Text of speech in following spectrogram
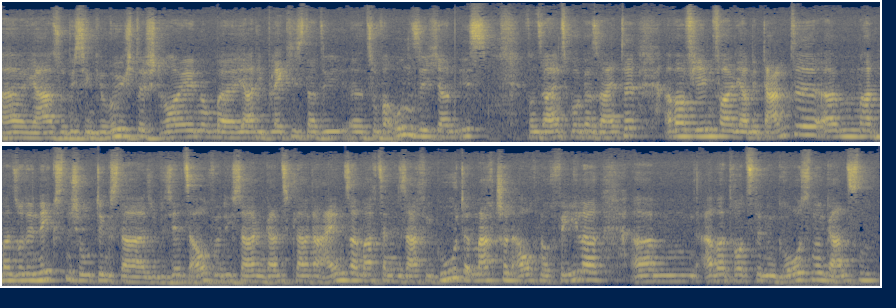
äh, ja, so ein bisschen Gerüchte streuen, um äh, ja, die Blackies da die, äh, zu verunsichern ist von Salzburger Seite. Aber auf jeden Fall, ja, mit Dante ähm, hat man so den nächsten Shootingstar. Also bis jetzt auch, würde ich sagen, ganz klarer Einser, macht seine Sache gut, macht schon auch noch Fehler, ähm, aber trotzdem im Großen und Ganzen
